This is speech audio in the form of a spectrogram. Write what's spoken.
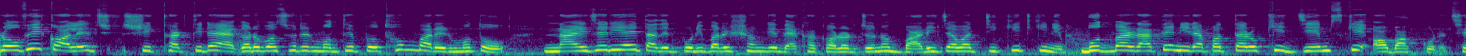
প্রভে কলেজ শিক্ষার্থীরা এগারো বছরের মধ্যে প্রথমবারের মতো নাইজেরিয়ায় তাদের পরিবারের সঙ্গে দেখা করার জন্য বাড়ি যাওয়ার টিকিট কিনে বুধবার রাতে নিরাপত্তারক্ষী জেমসকে অবাক করেছে।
